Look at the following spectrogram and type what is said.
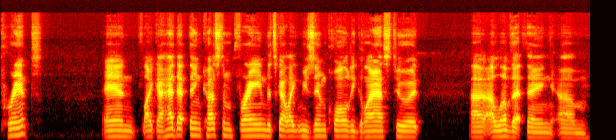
print and like I had that thing custom framed. It's got like museum quality glass to it. Uh, I love that thing. Um,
